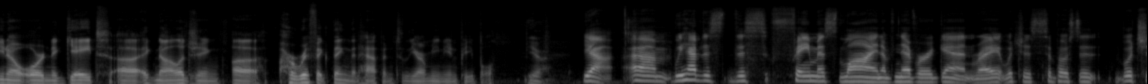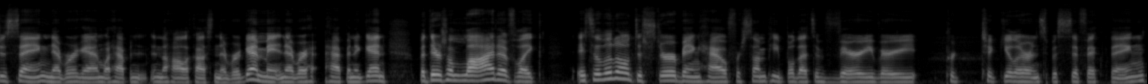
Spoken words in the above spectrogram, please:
you know, or negate uh, acknowledging a horrific thing that happened to the Armenian people. Yeah. Yeah, um, we have this this famous line of "never again," right? Which is supposed to, which is saying "never again." What happened in the Holocaust, never again, may it never happen again. But there's a lot of like, it's a little disturbing how for some people that's a very very particular and specific thing.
